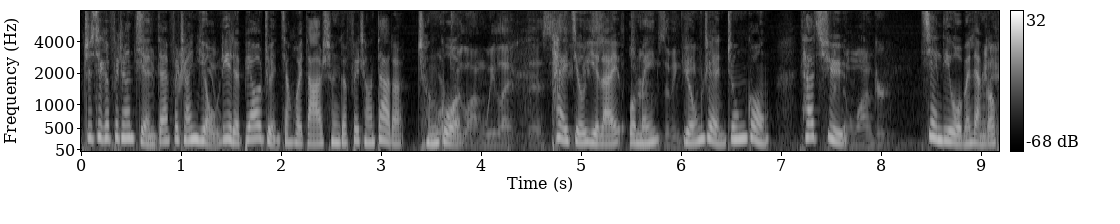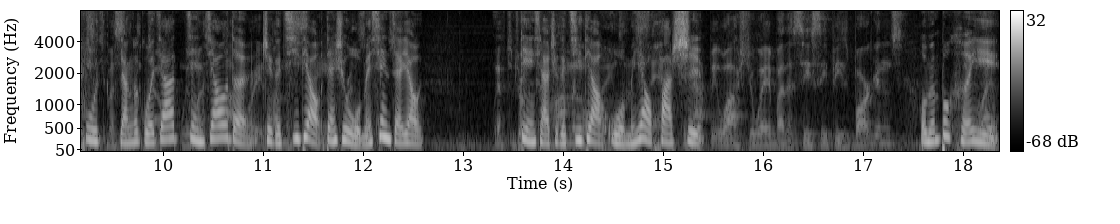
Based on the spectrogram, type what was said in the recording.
这是一个非常简单、非常有力的标准，将会达成一个非常大的成果。太久以来，我们容忍中共他去建立我们两个互两个国家建交的这个基调，但是我们现在要定下这个基调，我们要画事，我们不可以。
